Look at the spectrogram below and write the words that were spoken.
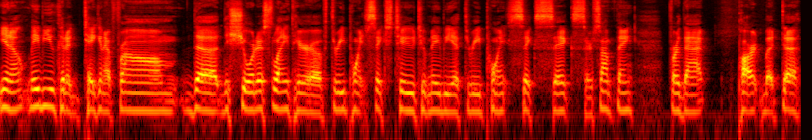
You know, maybe you could have taken it from the the shortest length here of 3.62 to maybe a 3.66 or something for that part. But uh,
